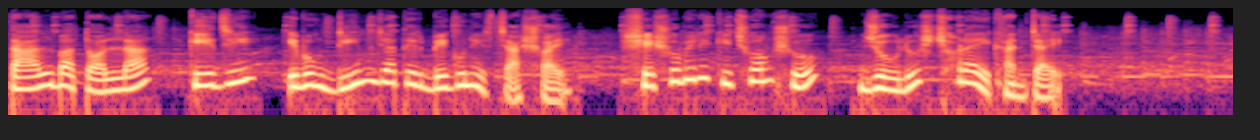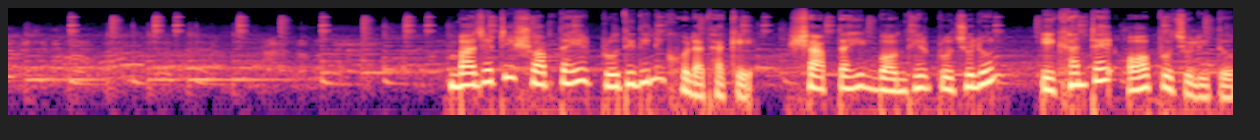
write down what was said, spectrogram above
তাল বা তল্লা, কেজি এবং ডিম জাতের বেগুনের চাষ হয়। সেসবেরই কিছু অংশ জৌলুস ছড়া এখানটায়। বাজারটি সপ্তাহের প্রতিদিনই খোলা থাকে। সাপ্তাহিক বন্ধের প্রচলন এখানটায় অপ্রচলিত।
